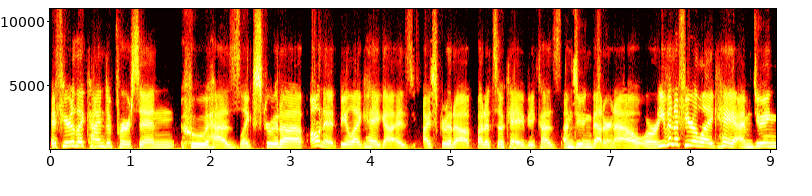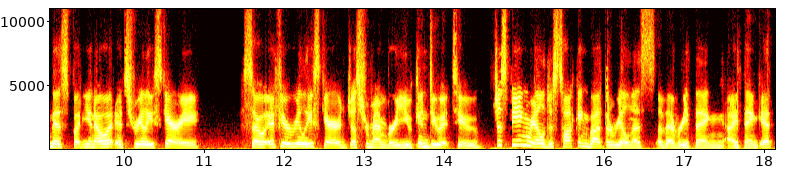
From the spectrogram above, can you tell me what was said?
If you're the kind of person who has like screwed up, own it. Be like, hey guys, I screwed up, but it's okay because I'm doing better now. Or even if you're like, hey, I'm doing this, but you know what? It's really scary. So if you're really scared, just remember you can do it too. Just being real, just talking about the realness of everything, I think it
